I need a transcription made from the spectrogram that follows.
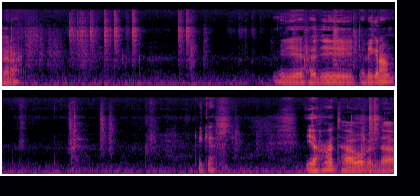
ज़रा। ये है जी टेलीग्राम। ठीक है। यहाँ था वो बंदा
